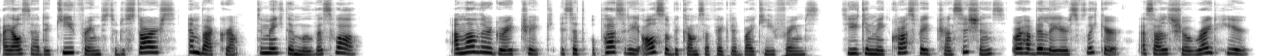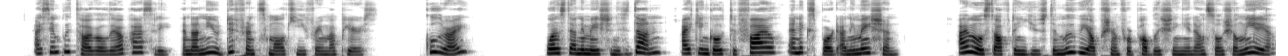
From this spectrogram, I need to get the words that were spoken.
I also added keyframes to the stars and background to make them move as well. Another great trick is that opacity also becomes affected by keyframes, so you can make crossfade transitions or have the layers flicker, as I'll show right here. I simply toggle the opacity and a new different small keyframe appears. Cool, right? Once the animation is done, I can go to File and Export Animation. I most often use the movie option for publishing it on social media.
